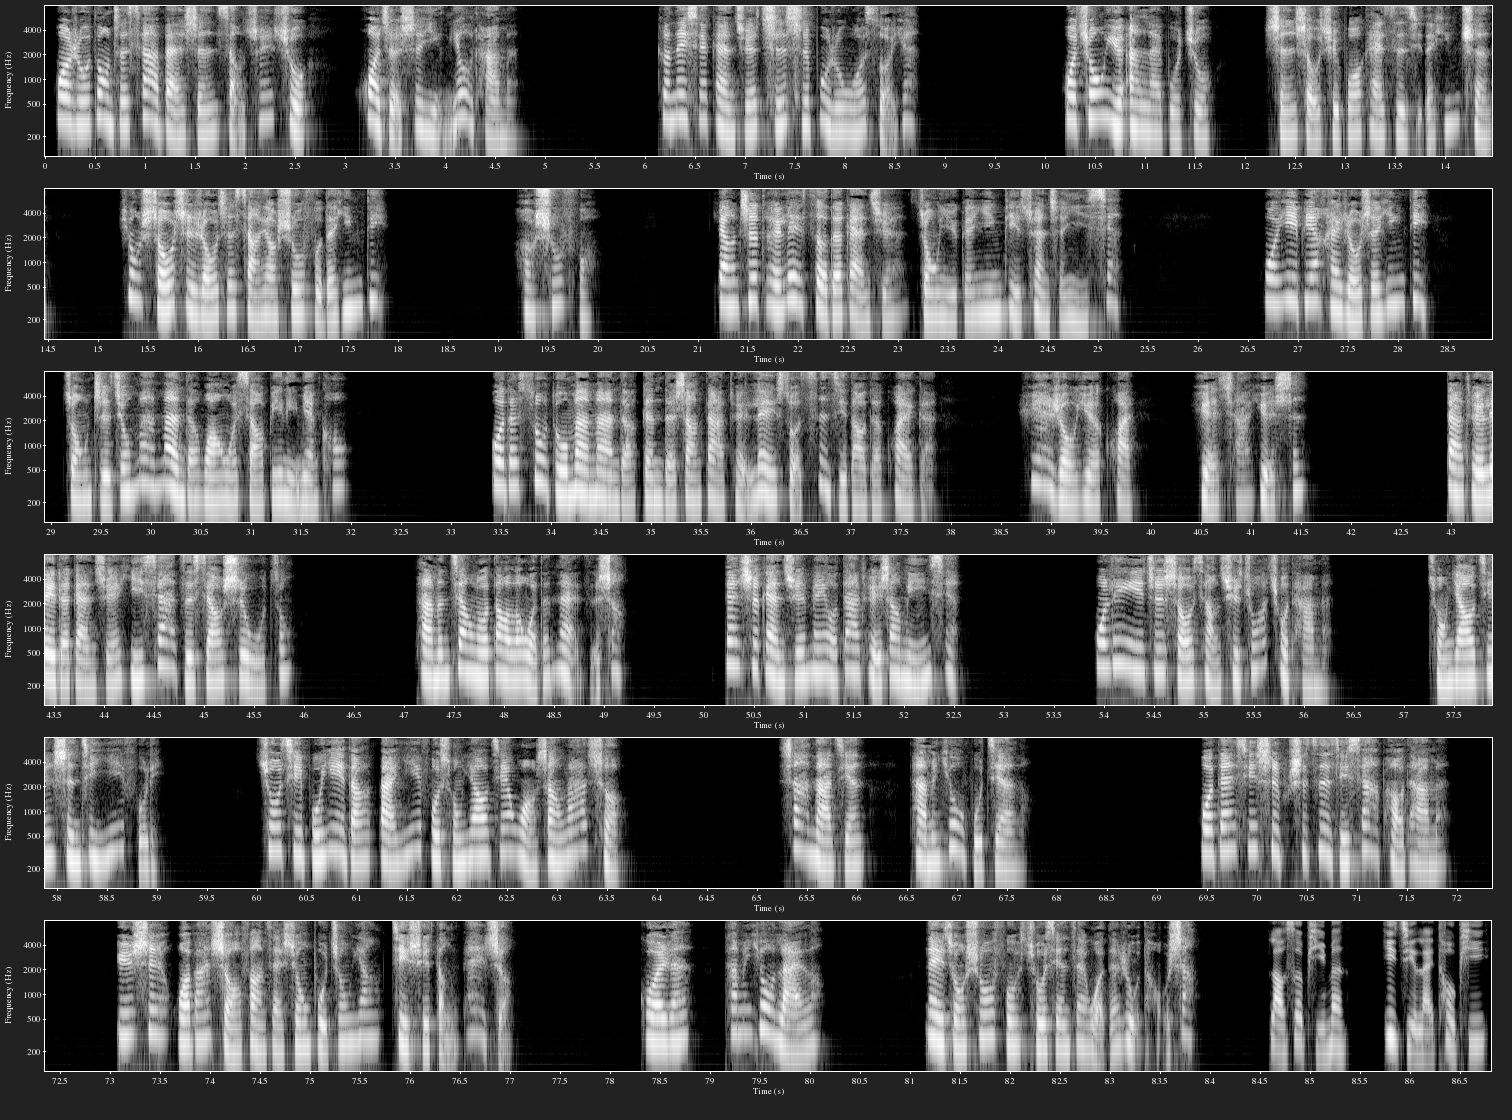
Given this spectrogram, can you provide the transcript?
我蠕动着下半身，想催促，或者是引诱他们。可那些感觉迟迟不如我所愿。我终于按耐不住，伸手去拨开自己的阴唇，用手指揉着想要舒服的阴蒂。好舒服，两只腿内侧的感觉终于跟阴蒂串成一线。我一边还揉着阴蒂。中指就慢慢的往我小臂里面抠，我的速度慢慢的跟得上大腿内所刺激到的快感，越揉越快，越插越深。大腿内的感觉一下子消失无踪，它们降落到了我的奶子上，但是感觉没有大腿上明显。我另一只手想去捉住它们。从腰间伸进衣服里，出其不意的把衣服从腰间往上拉扯。刹那间，他们又不见了。我担心是不是自己吓跑他们，于是我把手放在胸部中央，继续等待着。果然，他们又来了，那种舒服出现在我的乳头上。老色皮们，一起来透批！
